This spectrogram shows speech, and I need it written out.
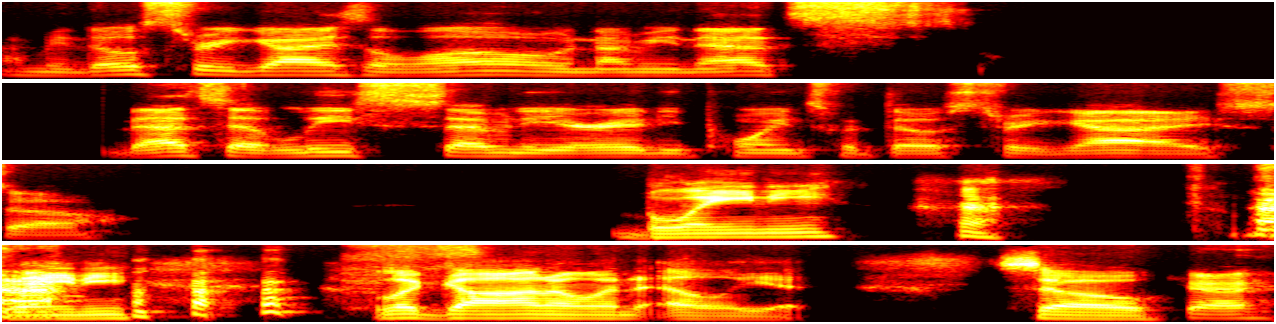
I mean, those three guys alone. I mean, that's that's at least seventy or eighty points with those three guys. So Blaney, Blaney, Logano, and Elliott. So okay.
